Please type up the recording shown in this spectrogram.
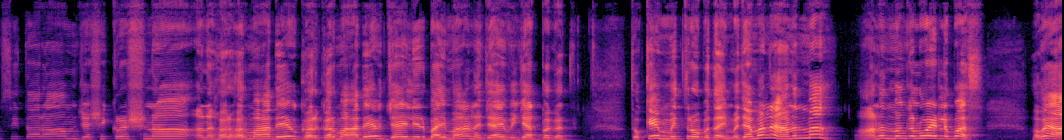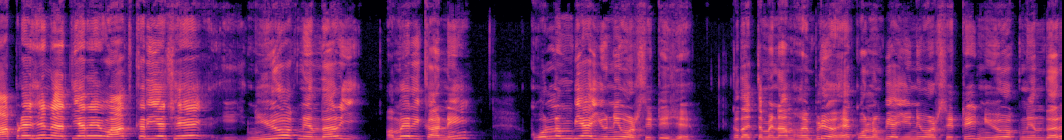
સીતારામ, જય શ્રી કૃષ્ણ અને હર હર મહાદેવ, ઘર ઘર મહાદેવ, જય લીરબાઈ માં અને જય વિંજાત ભગત. તો કેમ મિત્રો બધાય, મજામાં ને આનંદમાં? આનંદ મંગલ હોય એટલે બસ. હવે આપણે છે ને અત્યારે વાત કરીએ છીએ ન્યુયોર્કની અંદર અમેરિકાની કોલંબિયા યુનિવર્સિટી છે. કદાચ તમે નામ સાંભળ્યું હે કોલંબિયા યુનિવર્સિટી ન્યુયોર્કની અંદર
